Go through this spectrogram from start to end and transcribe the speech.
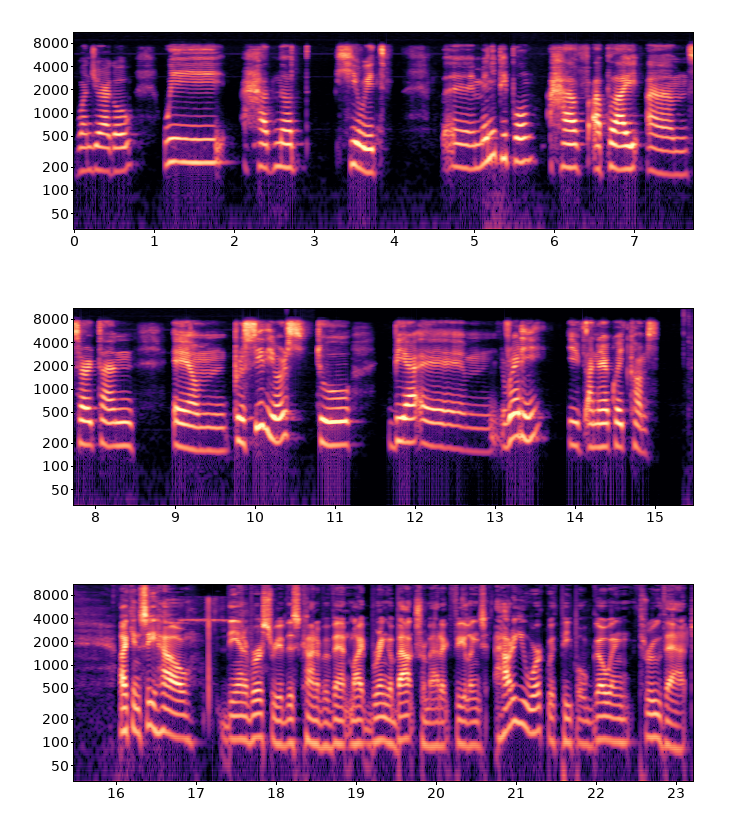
one year ago, we had not hear it uh, many people have applied um, certain um, procedures to be um, ready if an earthquake comes. I can see how the anniversary of this kind of event might bring about traumatic feelings. How do you work with people going through that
